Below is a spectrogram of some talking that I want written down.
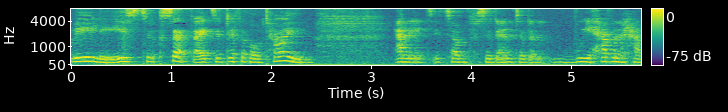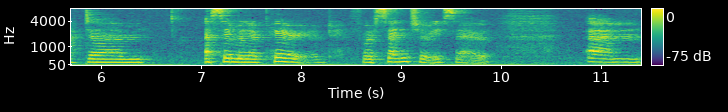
really is to accept that it's a difficult time, and it's it's unprecedented, and we haven't had um, a similar period for a century. So um,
